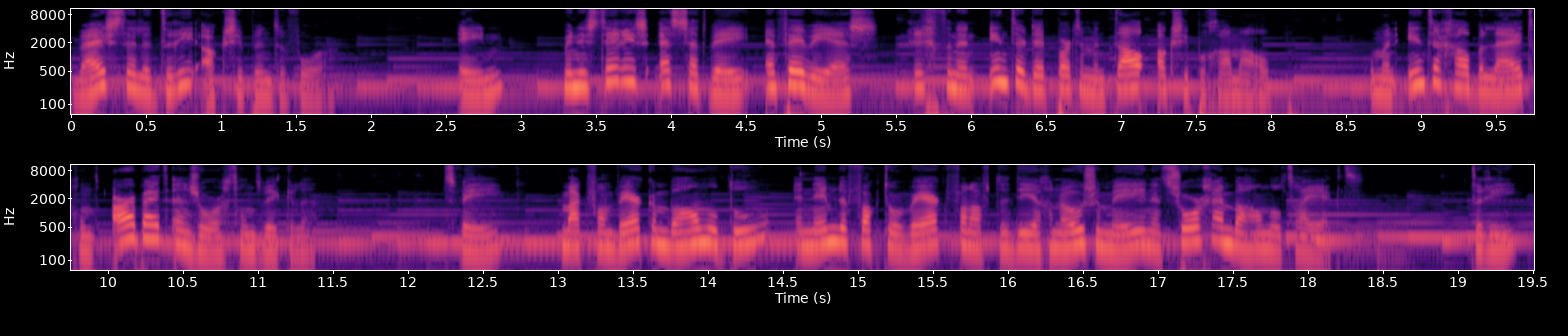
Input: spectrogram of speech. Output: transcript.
Wij stellen drie actiepunten voor. 1. Ministeries SZW en VWS richten een interdepartementaal actieprogramma op om een integraal beleid rond arbeid en zorg te ontwikkelen. 2. Maak van werk een behandeldoel en neem de factor werk vanaf de diagnose mee in het zorg- en behandeltraject. 3.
